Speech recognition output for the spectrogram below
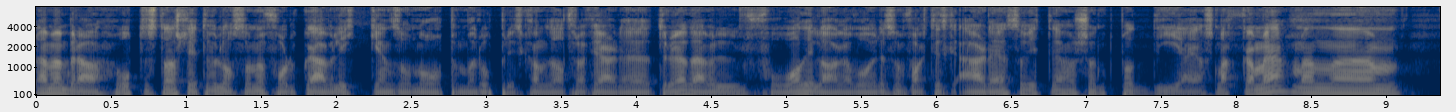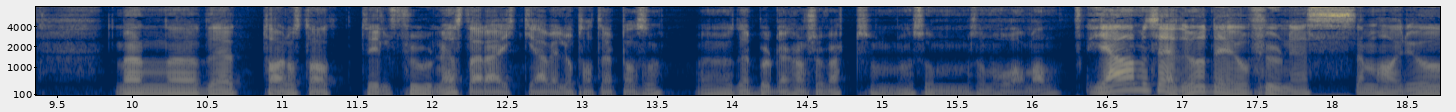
Nei, men bra. Ottestad sliter vel også med folk, og er vel ikke en sånn åpenbar opprykkskandidat fra fjerde, tror jeg. Det er vel få av de lagene våre som faktisk er det, så vidt jeg har skjønt på de jeg har snakka med. Men, øh, men øh, det tar oss da til Furnes. Der er ikke jeg veldig oppdatert, altså. Øh, Det burde jeg kanskje vært som, som, som HA-mann. Ja, men så er det jo, det er jo Furnes. De har jo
